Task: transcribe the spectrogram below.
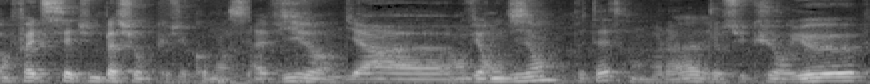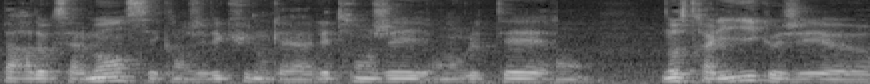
En fait, c'est une passion que j'ai commencé à vivre il y a euh, environ 10 ans, peut-être. Voilà, je suis curieux. Paradoxalement, c'est quand j'ai vécu donc à l'étranger, en Angleterre, en Australie, que j'ai euh,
